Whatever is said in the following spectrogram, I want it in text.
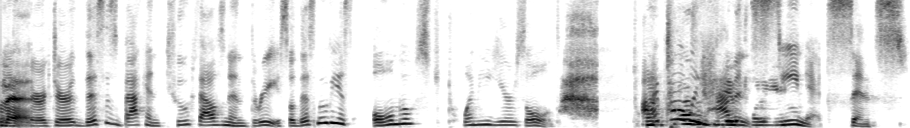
main it. character. This is back in 2003. So, this movie is almost 20 years old. I probably haven't 20 seen it since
